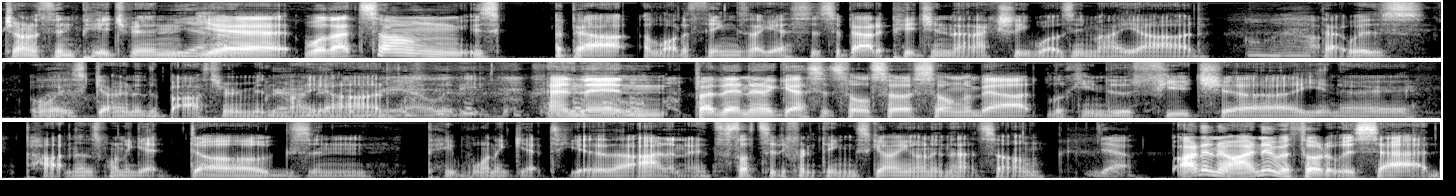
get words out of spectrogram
Jonathan Pidgeman. Yeah. Yeah. Well, that song is about a lot of things. I guess it's about a pigeon that actually was in my yard. Oh, wow. That was always going to the bathroom in my in yard. reality. and then but then I guess it's also a song about looking to the future. You know, partners want to get dogs and people want to get together. I don't know. There's lots of different things going on in that song. yeah. I don't know. I never thought it was sad.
